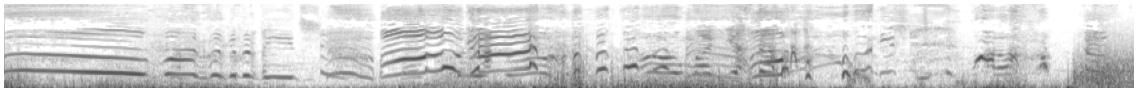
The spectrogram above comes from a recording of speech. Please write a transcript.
Oh, fuck, look at the beach. Oh, God! Oh my god. Holy shit.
